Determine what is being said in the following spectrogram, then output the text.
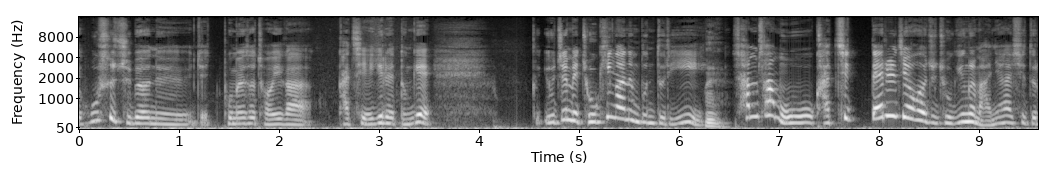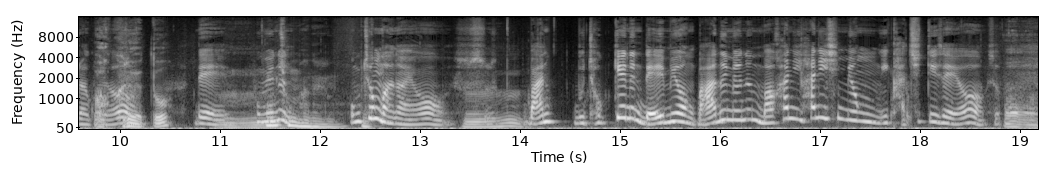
호수 주변을 이제 보면서 저희가 같이 얘기를 했던 게 그 요즘에 조깅하는 분들이 네. 335 같이 때를 지어가지고 조깅을 많이 하시더라고요. 아, 그래요, 또? 네, 음. 보면은 엄청 많아요. 엄청 많아요. 음. 많, 뭐 적게는 4명, 많으면은 막 한, 한 20명이 같이 뛰세요. 그래서 어.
